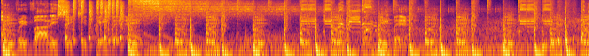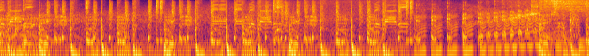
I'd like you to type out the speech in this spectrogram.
Everybody shake it, baby. Yeah.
